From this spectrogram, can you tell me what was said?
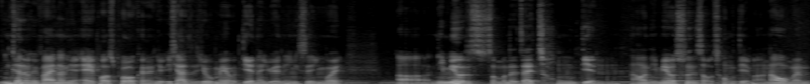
你可能会发现，到你的 AirPods Pro 可能就一下子就没有电的原因，是因为呃你没有什么的在充电，然后你没有顺手充电嘛。然后我们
